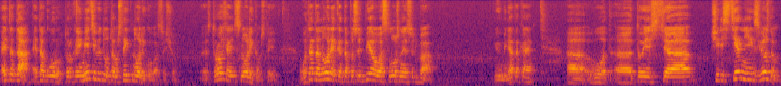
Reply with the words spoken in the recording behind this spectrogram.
это да, это гуру. Только имейте в виду, там стоит нолик у вас еще. Э, Стройка с ноликом стоит. Вот это нолик, это по судьбе у вас сложная судьба. И у меня такая. А, вот. А, то есть, через тернии к звездам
